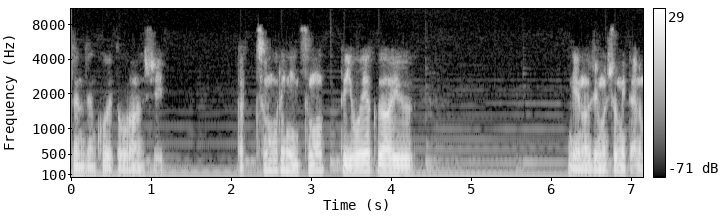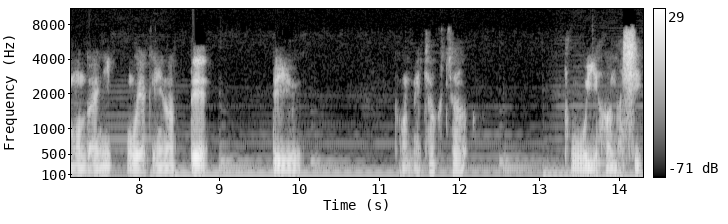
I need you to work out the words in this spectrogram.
全然声通らんし、だ積もりに積もってようやくああいう芸能事務所みたいな問題に公になってっていう、めちゃくちゃ遠い話。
